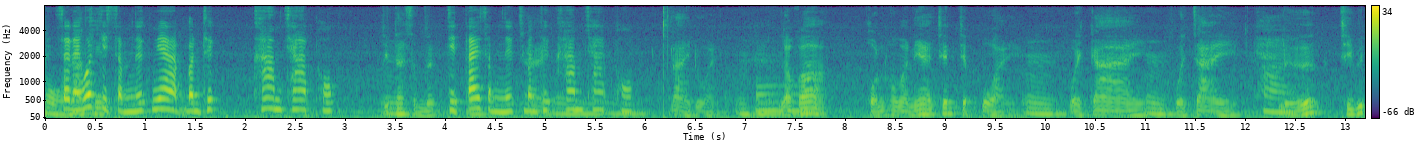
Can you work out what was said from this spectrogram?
โอ้โห แสดงว่าจิตสำนึกเนี่ยบันทึกข้ามชาติภพจิตใต้สำนึกจิตใต้สำนึกใช่บันทึกข้ามชาติภพ ได้ด้วย อืมอืม แล้วก็ผลของมันเนี่ยเช่นเจ็บป่วย อืม ป่วยกาย อืม ป่วยใจ ค่ะ หรือชีวิต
